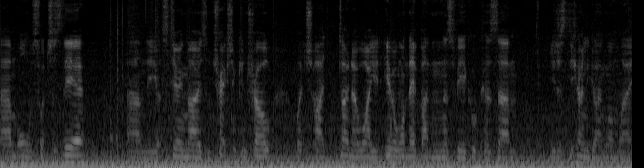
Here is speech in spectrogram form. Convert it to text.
um, all the switches there. Um, you've got steering modes and traction control, which I don't know why you'd ever want that button in this vehicle because um, you're just you're only going one way,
